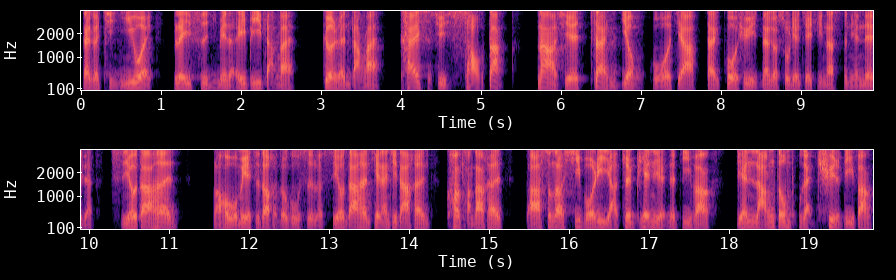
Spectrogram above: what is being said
那个锦衣卫，类似里面的 AB 档案、个人档案，开始去扫荡那些占用国家在过去那个苏联解体那十年内的石油大亨。然后我们也知道很多故事了，石油大亨、天然气大亨、矿场大亨，把他送到西伯利亚最偏远的地方，连狼都不敢去的地方，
